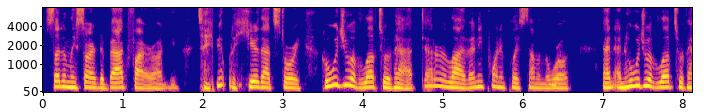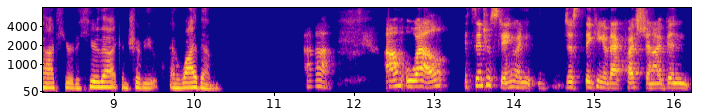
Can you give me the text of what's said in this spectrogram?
suddenly started to backfire on you. To be able to hear that story, who would you have loved to have had, dead or alive, any point in place, time in the world? And and who would you have loved to have had here to hear that contribute, and why them? Ah, um, well, it's interesting when just thinking of that question. I've been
